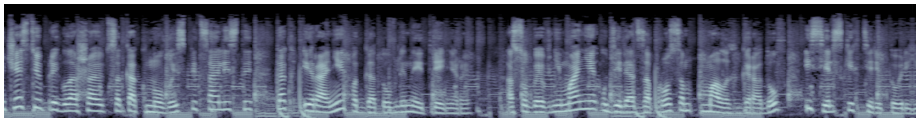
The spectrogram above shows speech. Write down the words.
Участию приглашаются как новые специалисты, так и ранее подготовленные тренеры. Особое внимание уделят запросам малых городов и сельских территорий.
